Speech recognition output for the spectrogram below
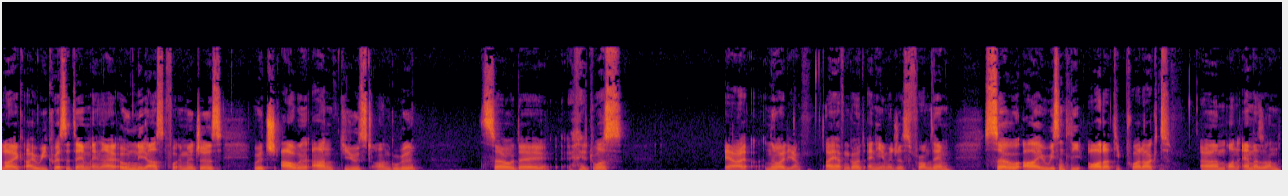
like I requested them, and I only asked for images which are, aren't used on Google. So they, it was, yeah, no idea. I haven't got any images from them. So I recently ordered the product um, on Amazon,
